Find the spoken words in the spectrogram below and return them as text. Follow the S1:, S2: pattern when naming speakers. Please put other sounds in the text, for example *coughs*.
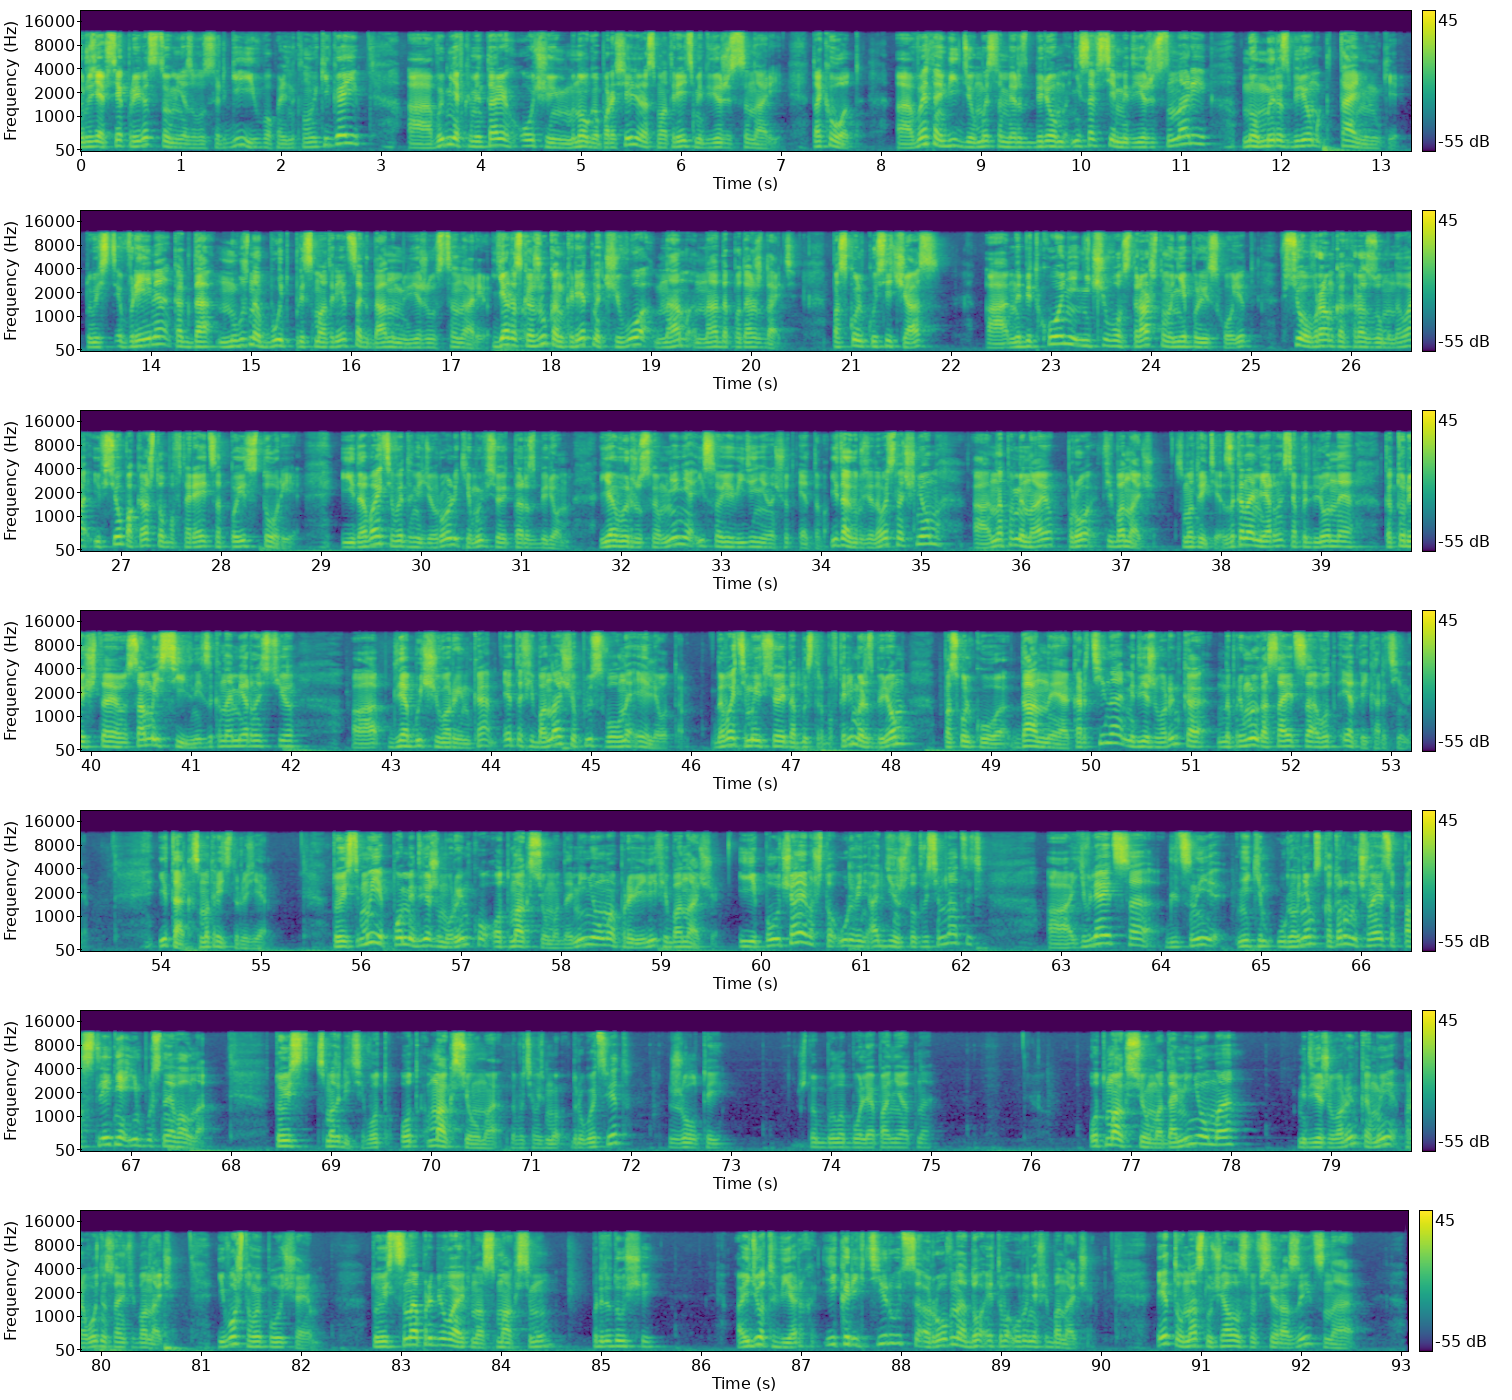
S1: Друзья, всех приветствую, меня зовут Сергей, и вы попали на канал Икигай. А вы меня в комментариях очень много просили рассмотреть медвежий сценарий. Так вот, а, в этом видео мы с вами разберем не совсем медвежий сценарий, но мы разберем тайминги, то есть время, когда нужно будет присмотреться к данному медвежьему сценарию. Я расскажу конкретно, чего нам надо подождать, поскольку сейчас а на биткоине ничего страшного не происходит, все в рамках разумного и все пока что повторяется по истории. И давайте в этом видеоролике мы все это разберем. Я выражу свое мнение и свое видение насчет этого. Итак, друзья, давайте начнем. А, напоминаю про Фибоначчи. Смотрите, закономерность определенная, которую я считаю самой сильной закономерностью а, для бычьего рынка, это Фибоначчи плюс волна Эллиота. Давайте мы все это быстро повторим и разберем, поскольку данная картина медвежьего рынка напрямую касается вот этой картины. Итак, смотрите, друзья. То есть мы по медвежьему рынку от максимума до минимума провели Фибоначчи. И получаем, что уровень 1.618 а, является для цены неким уровнем, с которым начинается последняя импульсная волна. То есть, смотрите, вот от максимума, давайте возьму другой цвет, желтый, чтобы было более понятно. От максимума до минимума медвежьего рынка мы проводим с вами Фибоначчи. И вот что мы получаем. То есть цена пробивает у нас максимум предыдущий, а идет вверх и корректируется ровно до этого уровня Фибоначчи. Это у нас случалось во все разы, цена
